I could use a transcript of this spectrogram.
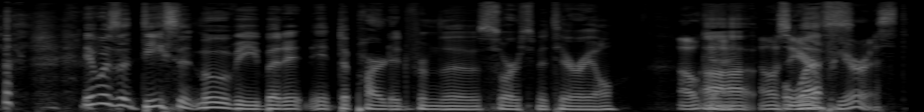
it was a decent movie, but it it departed from the source material. Okay. Uh, oh, so you're a purist.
